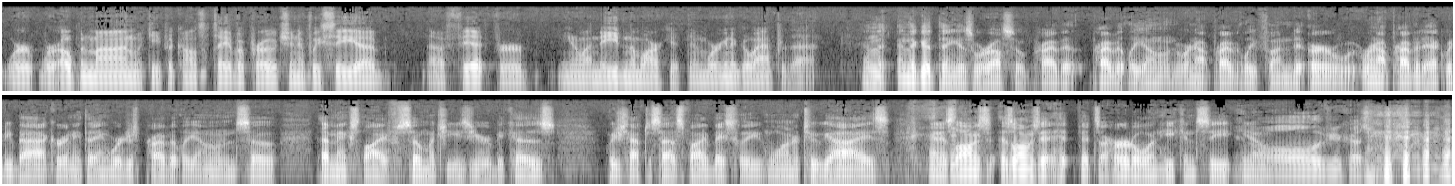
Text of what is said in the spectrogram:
we're we're open mind, we keep a consultative approach, and if we see a a fit for you know a need in the market, then we're going to go after that. And the, and the good thing is we're also private privately owned. We're not privately funded or we're not private equity back or anything. We're just privately owned. So that makes life so much easier because we just have to satisfy basically one or two guys. And as long as as long as it fits a hurdle and he can see, you know, all of your customers.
